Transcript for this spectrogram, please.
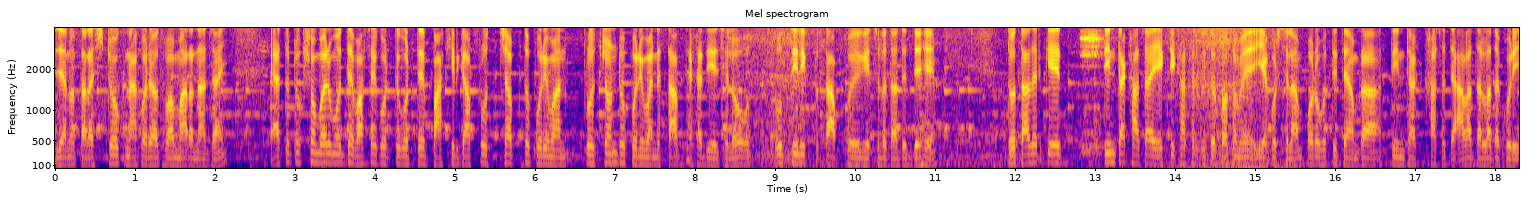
যেন তারা স্ট্রোক না করে অথবা মারা না যায়। এতটুক সময়ের মধ্যে বাছাই করতে করতে পাখির গা পর্যাপ্ত পরিমাণ, প্রচণ্ড পরিমাণে তাপ দেখা দিয়েছিল। অতিরিক্ত তাপ হয়ে গেছিল তাদের দেহে। তো তাদেরকে তিনটা খাঁচায়, একটি খাঁচার ভিতর প্রথমে ইয়ে করছিলাম। পরবর্তীতে আমরা তিনটা খাঁচাতে আলাদা আলাদা করি।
